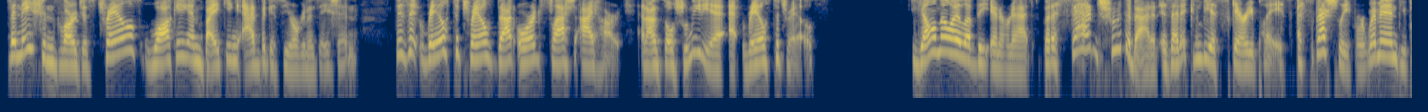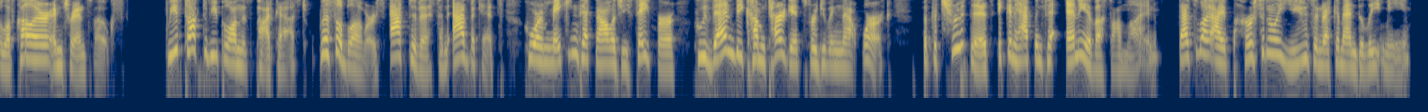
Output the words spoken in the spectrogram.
the nation's largest trails, walking, and biking advocacy organization. Visit railstotrails.org slash iHeart and on social media at Rails to Trails. Y'all know I love the internet, but a sad truth about it is that it can be a scary place, especially for women, people of color, and trans folks. We've talked to people on this podcast, whistleblowers, activists, and advocates who are making technology safer, who then become targets for doing that work. But the truth is, it can happen to any of us online. That's why I personally use and recommend Delete Me.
